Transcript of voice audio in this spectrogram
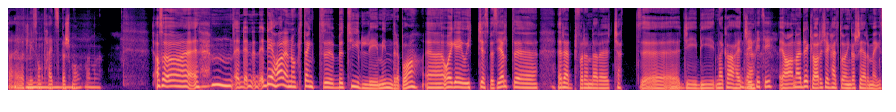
det er jo et litt sånn teit spørsmål, men eh, Altså, hmm, det, har jeg nok tenkt betydelig mindre på. Eh, og jeg er jo ikke spesielt eh, redd for den derre chat eh, GB Nei, hva heter det? GPT. Ja, nei, det klarer ikke jeg helt å engasjere meg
